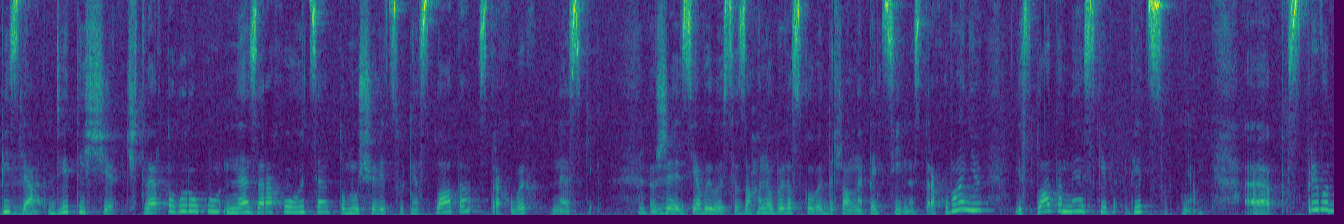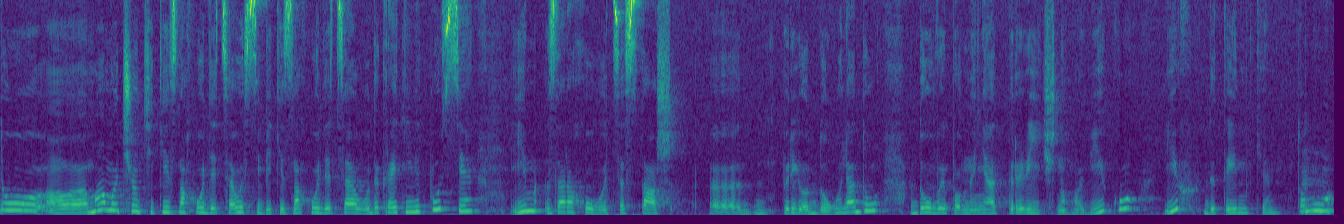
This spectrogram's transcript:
Після 2004 року не зараховується, тому що відсутня сплата страхових внесків. Вже з'явилося загальнообов'язкове державне пенсійне страхування і сплата внесків відсутня. Е, З приводу е, мамочок, які знаходяться, осіб, які знаходяться у декретній відпустці, їм зараховується стаж е, період догляду до виповнення трирічного віку їх дитинки. Тому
